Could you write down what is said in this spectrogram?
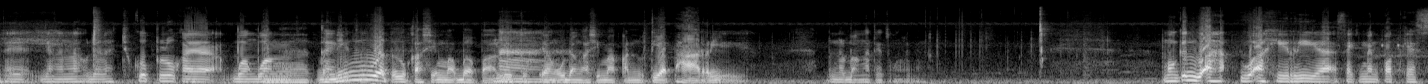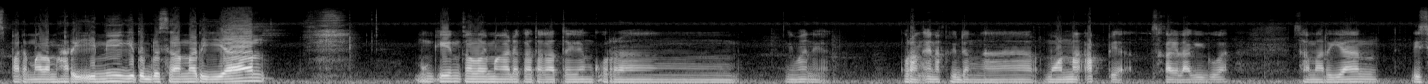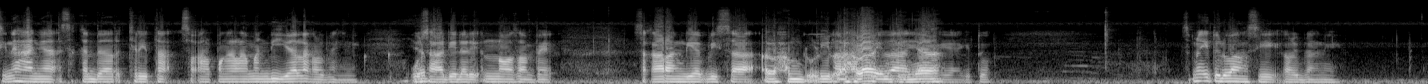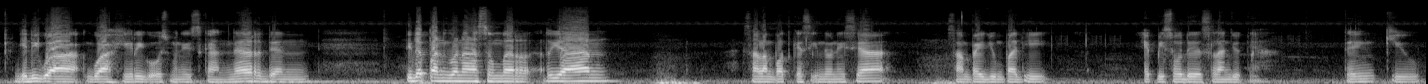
Kayak janganlah udahlah cukup lu kayak buang-buang kayak mending gitu buat lu kasih emak bapak lu tuh Nah. yang udah ngasih makan lu tiap hari. Iya. bener banget itu mungkin gua gua akhiri ya segmen podcast pada malam hari ini gitu bersama Rian mungkin kalau emang ada kata-kata yang kurang gimana ya kurang enak didengar mohon maaf ya sekali lagi gua sama Rian. Di sini hanya sekedar cerita soal pengalaman dia lah kalau bilang ini. Usaha dia dari nol sampai sekarang dia bisa alhamdulillah, lah Alhamdulillah, intinya. ya, ya gitu. Sebenarnya itu doang sih kalau bilang nih jadi gua gua akhiri gua Usman Iskandar dan di depan gua narasumber Rian. Salam podcast Indonesia. Sampai jumpa di episode selanjutnya. Thank you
